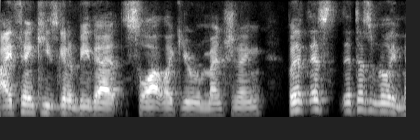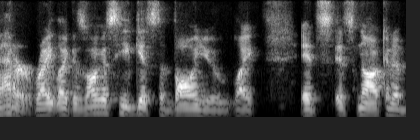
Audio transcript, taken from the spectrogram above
I think he's going to be that slot like you were mentioning, but it's it doesn't really matter, right? Like as long as he gets the volume, like it's it's not going to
